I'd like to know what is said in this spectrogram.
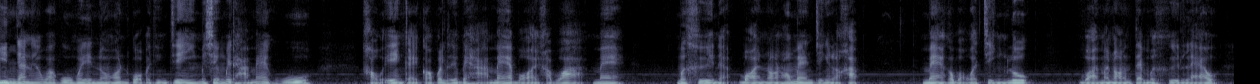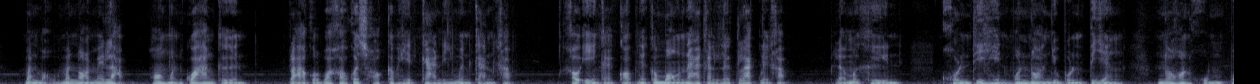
ยืนยันครับว่ากูไม่ได้นอนกูออกไปจริง ๆ ไม่เชื่อไปถามแม่กู เขาเองไก่กอฟก็เลยเดินไปหาแม่บอยครับว่าแม่ เมื่อคืนเนี่ยบอยนอนห้องแม่จริงเหรอครับ แม่ก็บอกว่าจริงลูก บอยมานอนตั้งแต่เมื่อคืนแล้ว มันบอกว่ามันนอนไม่หลับห้องมันกว้างเกิน ปรากฏว่าเขาก็ช็อกกับเหตุการณ์นี้เหมือนกันครับ เขาเองกับกอบเนี่ยก็มองหน้ากันเลิกลักเลยครับ แล้วเมื่อคืน คนที่เห็นว่านอนอยู่บนเตียง นอนคุมโป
